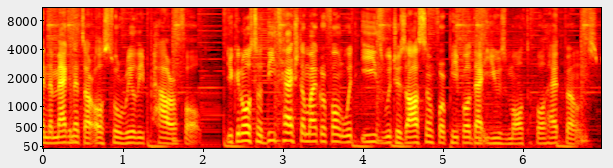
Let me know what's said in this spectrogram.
and the magnets are also really powerful. You can also detach the microphone with ease which is awesome for people that use multiple headphones.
